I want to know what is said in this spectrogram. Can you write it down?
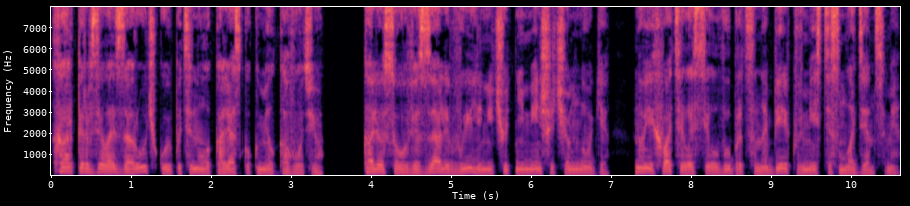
Харпер взялась за ручку и потянула коляску к мелководью. Колеса увязали в иле ничуть не меньше, чем ноги, но ей хватило сил выбраться на берег вместе с младенцами.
